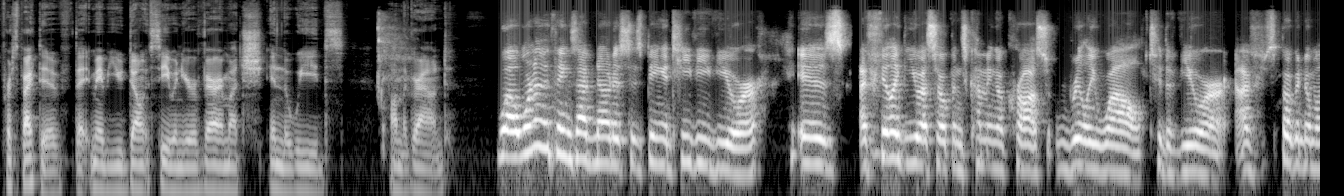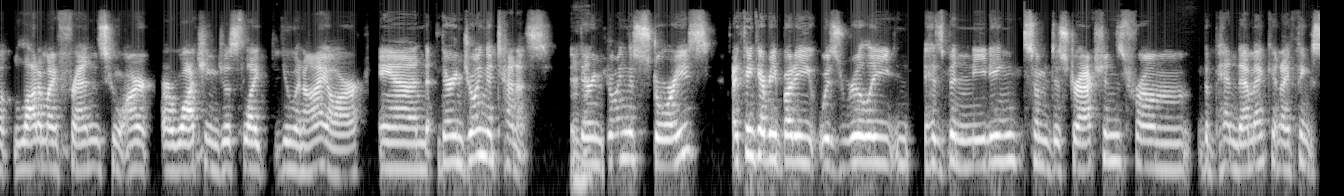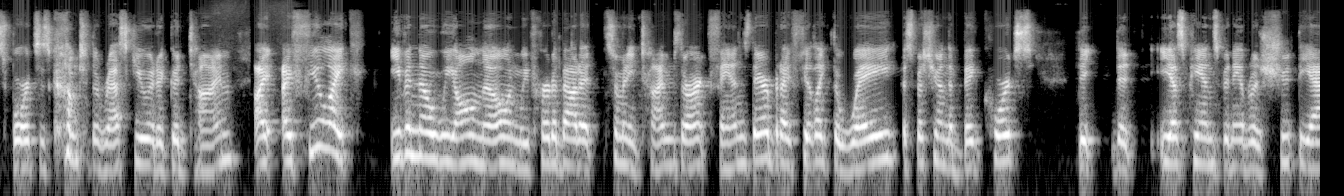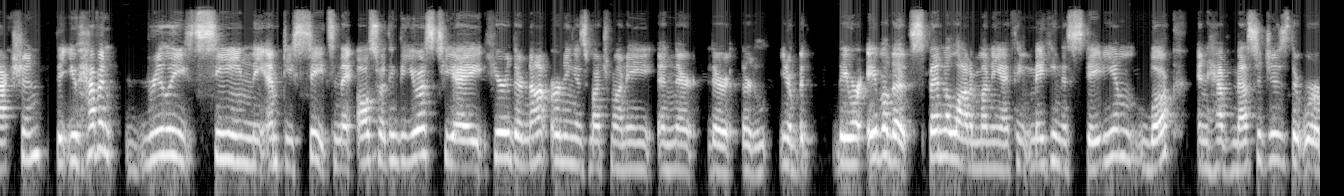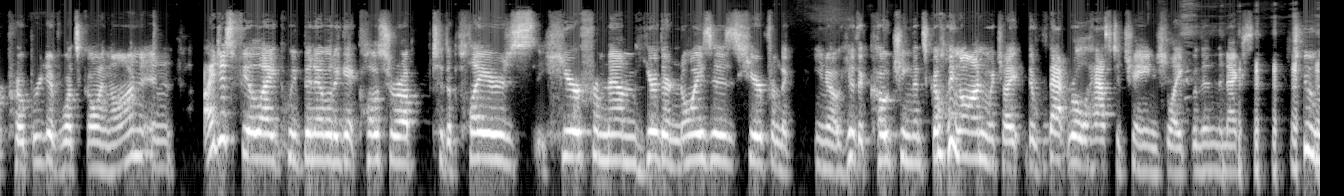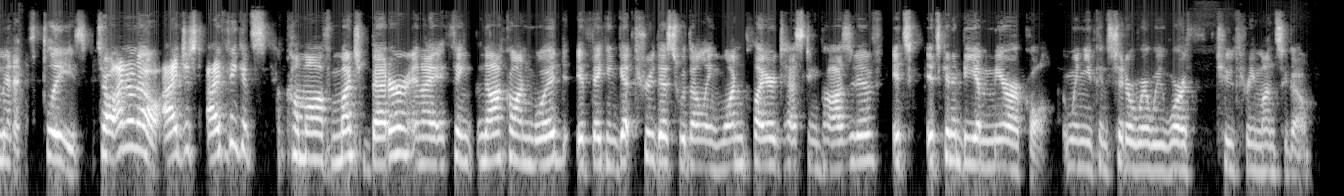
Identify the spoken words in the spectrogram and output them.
perspective that maybe you don't see when you're very much in the weeds on the ground? Well, one of the things I've noticed as being a TV viewer is I feel like the US Open's coming across really well to the viewer. I've spoken to a lot of my friends who aren't are watching just like you and I are and they're enjoying the tennis. Mm-hmm. They're enjoying the stories I think everybody was really has been needing some distractions from the pandemic, and I think sports has come to the rescue at a good time. I, I feel like even though we all know and we've heard about it so many times, there aren't fans there, but I feel like the way, especially on the big courts, that, that ESPN's been able to shoot the action, that you haven't really seen the empty seats. And they also, I think the USTA here, they're not earning as much money and they're, they're, they're, you know, but they were able to spend a lot of money, I think, making the stadium look and have messages that were appropriate of what's going on. And I just feel like we've been able to get closer up to the players, hear from them, hear their noises, hear from the you know hear the coaching that's going on which i the, that rule has to change like within the next two minutes please. So i don't know. I just i think it's come off much better and i think knock on wood if they can get through this with only one player testing positive it's it's going to be a miracle when you consider where we were two three months ago.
